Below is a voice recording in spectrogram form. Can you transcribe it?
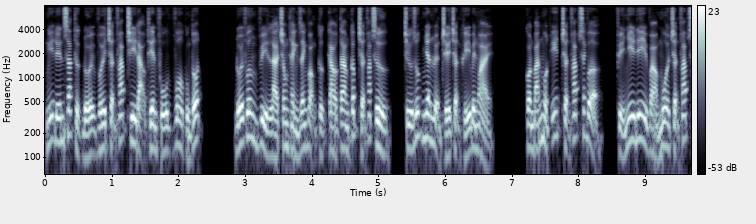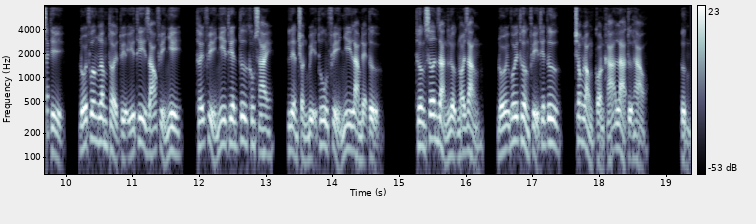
Nghĩ đến xác thực đối với trận pháp chi đạo thiên phú vô cùng tốt đối phương vì là trong thành danh vọng cực cao tam cấp trận pháp sư, chứ giúp nhân luyện chế trận khí bên ngoài. Còn bán một ít trận pháp sách vở, phỉ nhi đi vào mua trận pháp sách thì, đối phương lâm thời tùy ý thi giáo phỉ nhi, thấy phỉ nhi thiên tư không sai, liền chuẩn bị thu phỉ nhi làm đệ tử. Thường sơn giản lược nói rằng, đối với thường phỉ thiên tư, trong lòng còn khá là tự hào. Ừ m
